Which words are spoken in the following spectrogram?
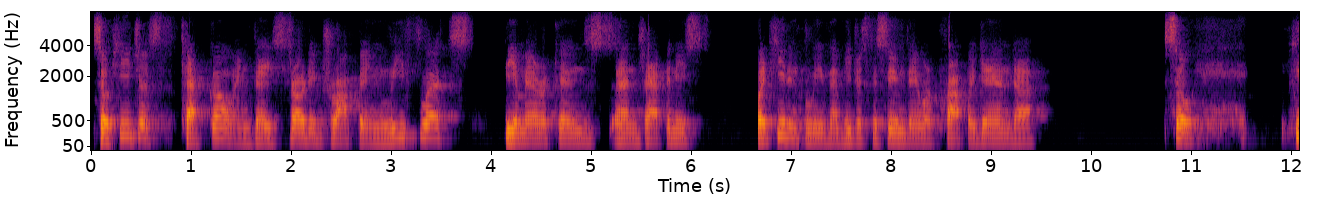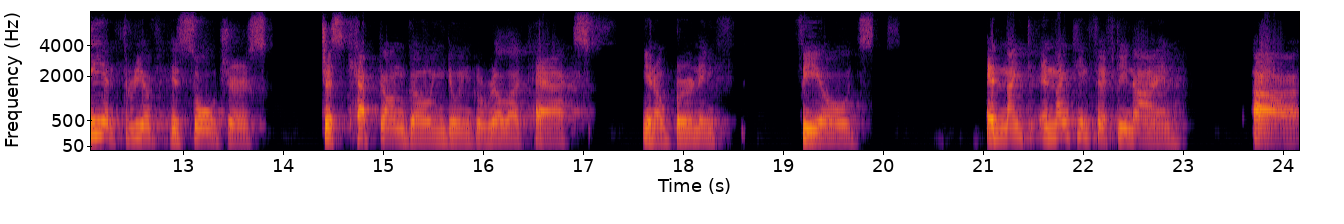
So he just kept going. They started dropping leaflets, the Americans and Japanese, but he didn't believe them. He just assumed they were propaganda. So he and three of his soldiers just kept on going, doing guerrilla attacks, you know, burning fields. In, 19, in 1959, uh,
